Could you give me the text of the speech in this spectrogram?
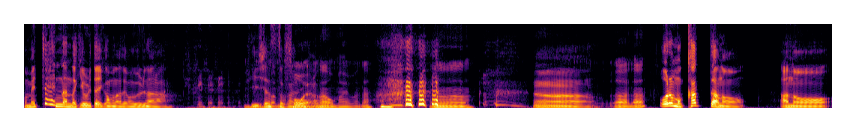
う。めっちゃ変なんだけ売りたいかもなでも売るなら T シャツとかそうやろなお前はな。うん。うん。ああな。俺も買ったのあの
